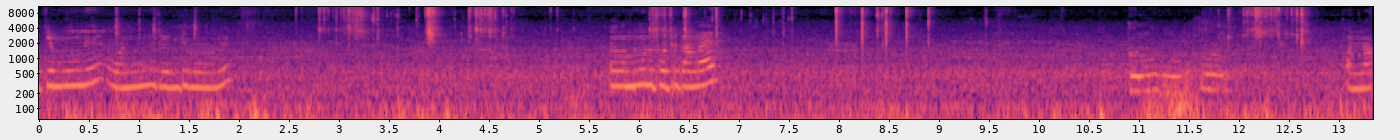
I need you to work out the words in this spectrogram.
ஓகே மூணு ஒன்று ரெண்டு மூணு. அவங்க மூணு போட்டிருக்காங்க. ஒன்று ரெண்டு மூணு ஒன்றா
